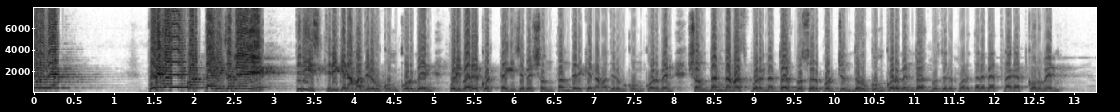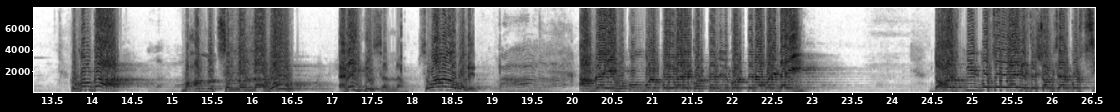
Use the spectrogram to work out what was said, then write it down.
করবে পরিবারের কর্তা হিসাবে তিনি স্ত্রীকে নামাজের হুকুম করবেন, পরিবারের কর্তা হিসেবে সন্তানদেরকে নামাজের হুকুম করবেন। সন্তান নামাজ পড়ে না, দশ বছর পর্যন্ত হুকুম করবেন, দশ বছরের পরে তারা ব্যত্রাঘাত করবেন। হুকুম কার? মোহাম্মদ সাল্লাল্লাহু আলাইহি সাল্লাম বলেন। আমরা এই হুকুমগুলো পরিবারের কর্তা যদি করতে না পারি দায়ী দশ বিশ বছর হয়ে গেছে সংসার করছি।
